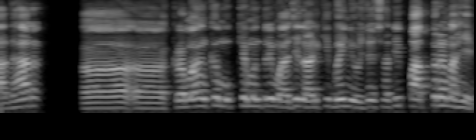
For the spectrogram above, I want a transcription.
आधार क्रमांक मुख्यमंत्री माझी लाडकी बहीण योजनेसाठी पात्र नाहीत.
